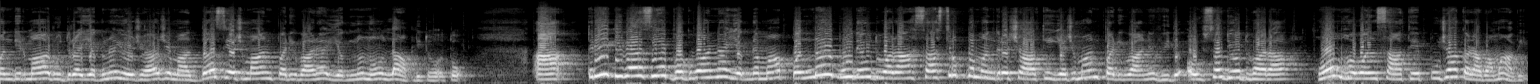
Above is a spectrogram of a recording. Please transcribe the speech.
મંદિરમાં રુદ્ર યજ્ઞ યોજાયો, જેમાં દસ યજમાન પરિવારે યજ્ઞનો લાભ લીધો હતો. આ ત્રિદિવસીય ભગવાનના યજ્ઞમાં પંદર ભૂદેવ દ્વારા શાસ્ત્રોક્ત મંત્રચારથી યજમાન પરિવારને વિવિધ ઔષધિઓ દ્વારા હોમ હવન સાથે પૂજા કરાવવામાં આવી.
